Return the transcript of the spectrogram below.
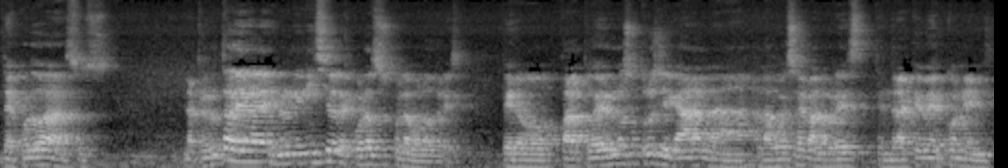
de acuerdo a sus... La pregunta era en un inicio de acuerdo a sus colaboradores, pero para poder nosotros llegar a la, a la bolsa de valores tendrá que ver con el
